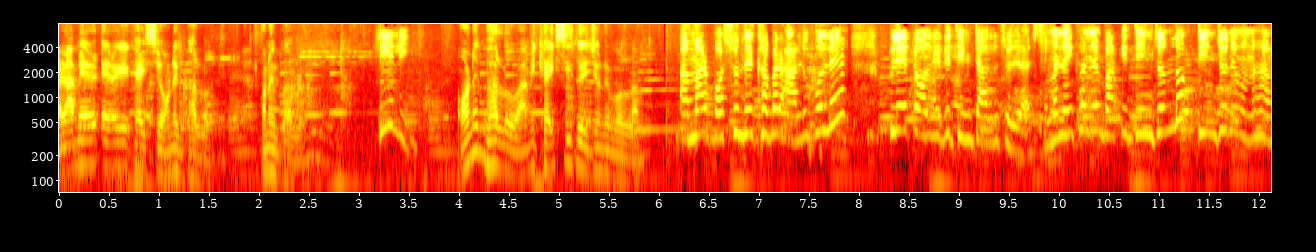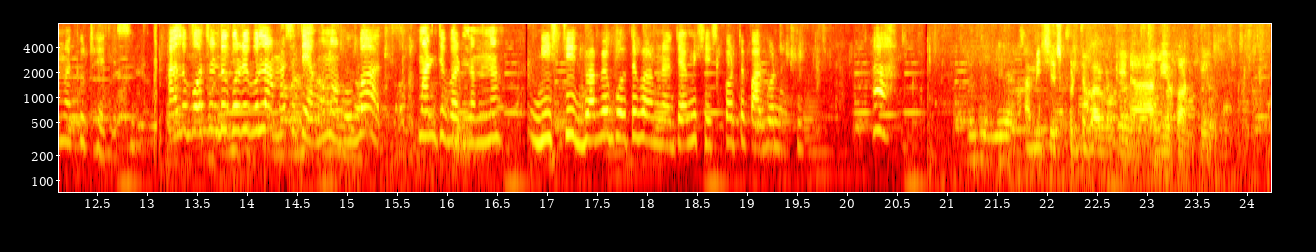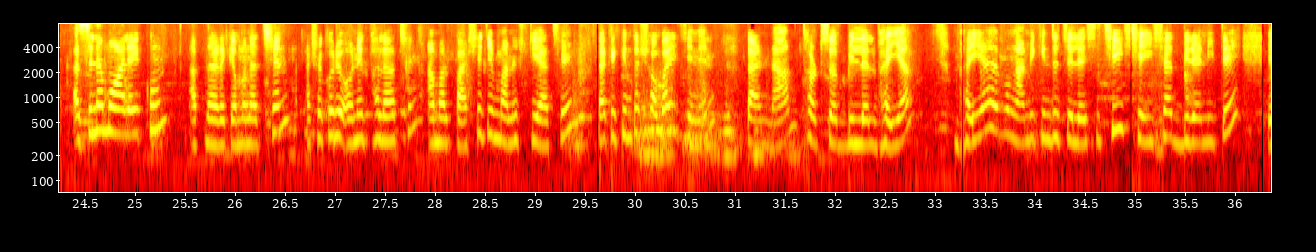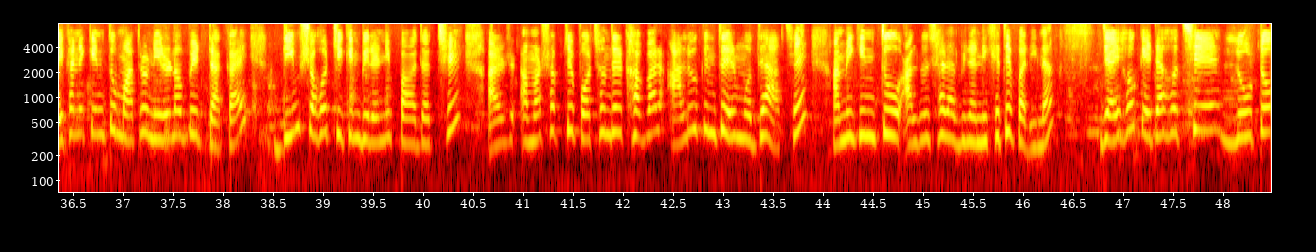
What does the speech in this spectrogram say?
আর আমি এর আগে খাইছি অনেক ভালো অনেক ভালো। রিয়েলি অনেক ভালো আমি খাইছি তো এই জন্য বললাম। আমার পছন্দের খাবার আলু বলে প্লেট অলরেডি তিনটা আলু চলে আসছে। মানে এখানে বাকি তিনজন লোক তিনজনে মনে হয় আমাকে উঠে গেছে আলু পছন্দ করে বলে আমার সাথে এমন অপবাদ মানতে পারলাম না। নিশ্চিতভাবে বলতে পারলাম না যে আমি শেষ করতে পারব নাকি। আমি শেষ করতে পারব কিনা আমিও কনফিউজ আসসালামু আলাইকুম। আপনারা কেমন আছেন? আশা করি অনেক ভালো আছেন। আমার পাশে যে মানুষটি আছে, তাকে কিন্তু সবাই চেনেন। তার নাম থটস অফ বিল্লাল ভাইয়া। ভাইয়া, এবং আমি কিন্তু চলে এসেছি সেই স্বাদ বিরিয়ানিতে। এখানে কিন্তু মাত্র নিরানব্বই টাকায় ডিম সহ চিকেন বিরিয়ানি পাওয়া যাচ্ছে। আর আমার সবচেয়ে পছন্দের খাবার আলু কিন্তু এর মধ্যে আছে। আমি কিন্তু আলু ছাড়া বিরিয়ানি খেতে পারি না। যাই হোক, এটা হচ্ছে লোটো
